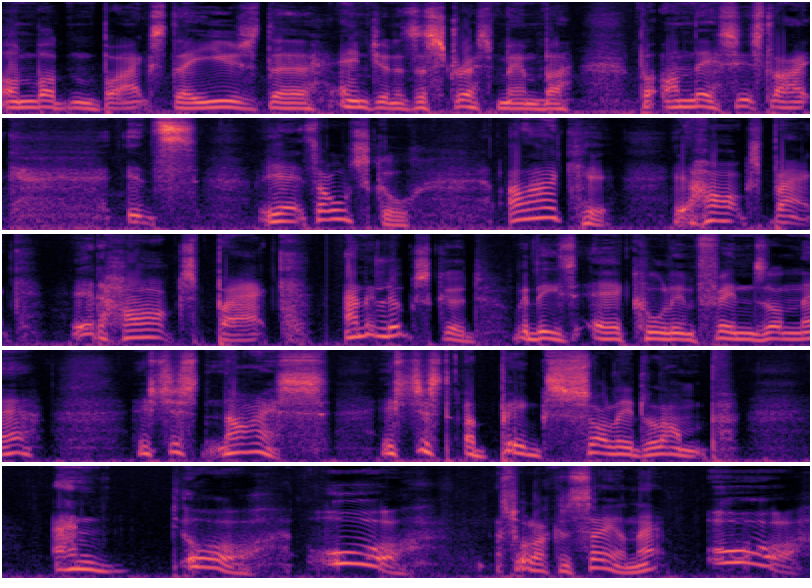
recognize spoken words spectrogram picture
On modern bikes, they use the engine as a stress member, but on this, it's like it's yeah, it's old school. I like it. It harks back. It harks back. And it looks good with these air cooling fins on there. It's just nice. It's just a big solid lump. And oh, oh, that's all I can say on that. Oh,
